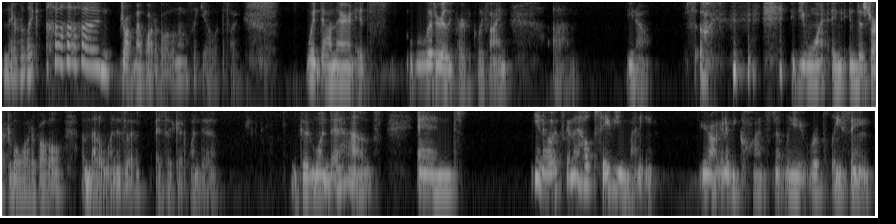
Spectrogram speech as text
And they were like, ha, and dropped my water bottle. And I was like, yo, what the fuck? went down there and it's literally perfectly fine. Um, you know, so if you want an indestructible water bottle, a metal one is a is a good one to good one to have. And you know, it's going to help save you money. You're not going to be constantly replacing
